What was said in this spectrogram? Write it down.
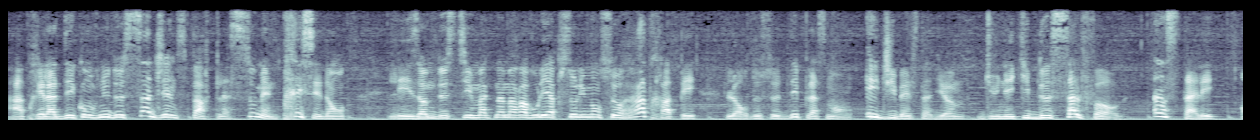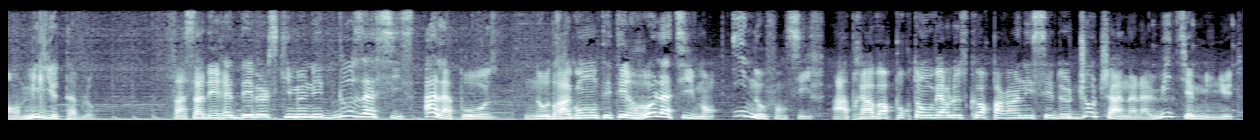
Après la déconvenue de St. James Park la semaine précédente, les hommes de Steve McNamara voulaient absolument se rattraper lors de ce déplacement au Bell Stadium d'une équipe de Salford installée en milieu de tableau. Face à des Red Devils qui menaient 12 à 6 à la pause, nos dragons ont été relativement inoffensifs. Après avoir pourtant ouvert le score par un essai de Joe Chan à la 8 minute,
